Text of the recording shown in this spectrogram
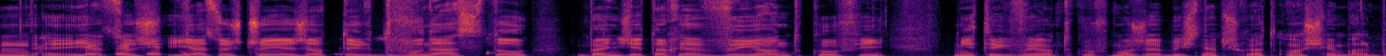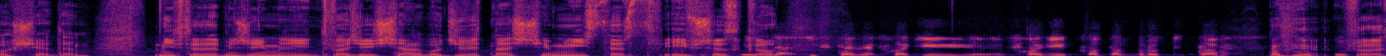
Mm, Ja coś, ja coś czuję, że od tych 12 będzie trochę wyjątków i nie tych wyjątków może być na przykład 8 albo 7. I wtedy będziemy mieli 20 albo 19 ministerstw i wszystko I, ta, i wtedy wchodzi, wchodzi kwota brutto.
